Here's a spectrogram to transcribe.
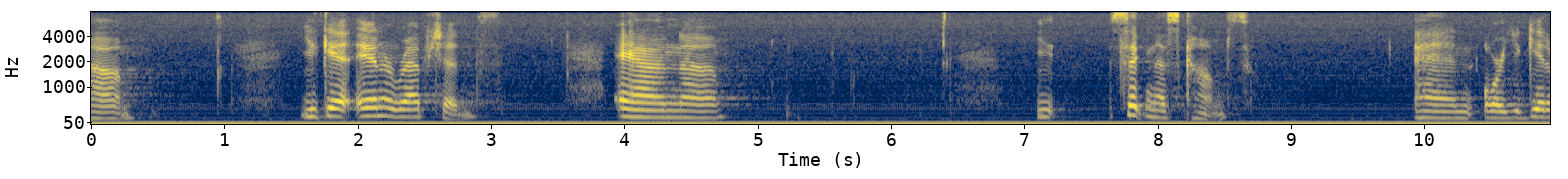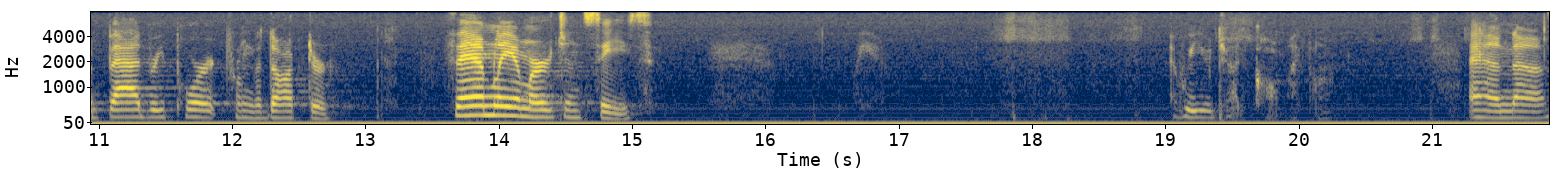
Um, you get interruptions, and uh, you, sickness comes, and or you get a bad report from the doctor. Family emergencies. Will you try to call my phone? And uh,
